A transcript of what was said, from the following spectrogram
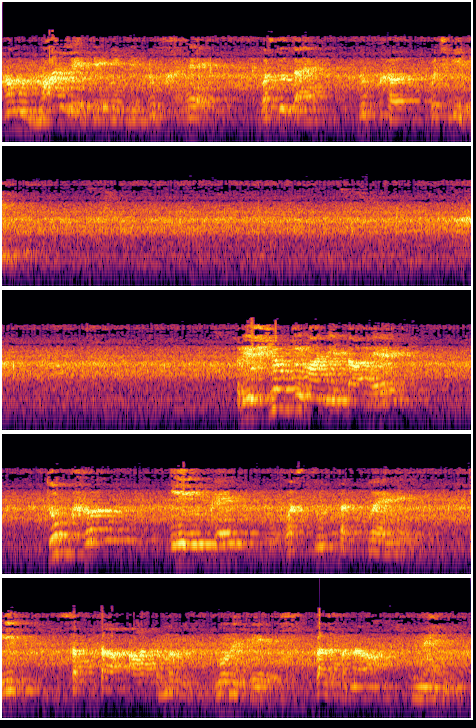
हम मान लेते हैं कि दुख है। वस्तुतः दुख कुछ भी नहीं। है ऋषियों की मान्यता है, दुख एक वस्तु तत्व है। एक सत्ता आत्मक गुण है, कल्पना नहीं।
